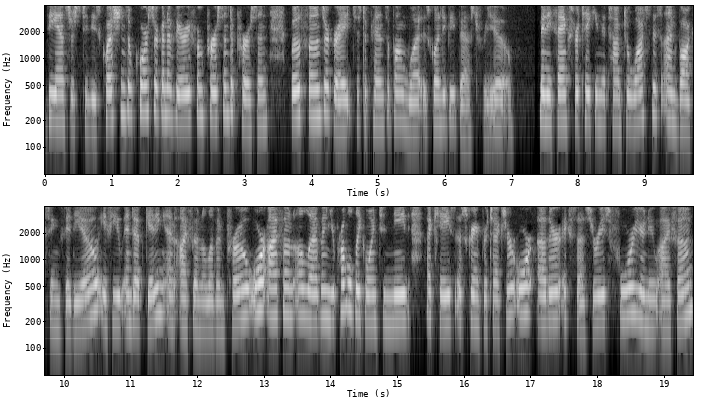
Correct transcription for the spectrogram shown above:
The answers to these questions, of course, are going to vary from person to person. Both phones are great, just depends upon what is going to be best for you. Many thanks for taking the time to watch this unboxing video. If you end up getting an iPhone 11 Pro or iPhone 11, you're probably going to need a case, a screen protector, or other accessories for your new iPhone,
